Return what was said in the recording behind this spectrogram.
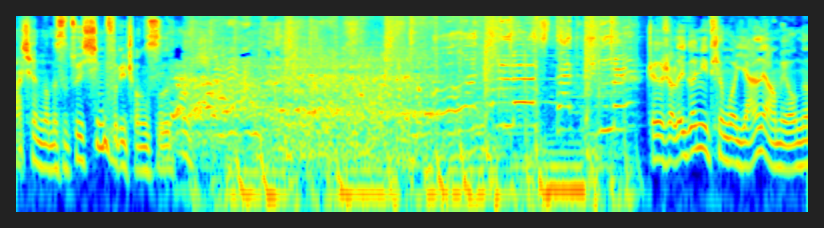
而且我们是最幸福的城市。这个是雷哥，你听过颜良没有？我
